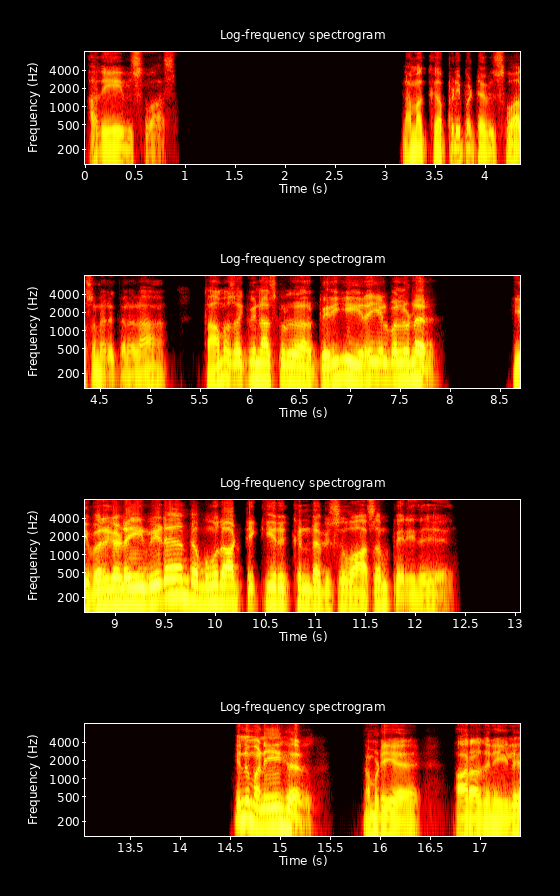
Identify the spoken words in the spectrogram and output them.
அதே விசுவாசம். நமக்கு அப்படிப்பட்ட விசுவாசம் இருக்கிறதா? தாமஸ் அக்வினாஸ் கூறுகிறார் பெரிய இறையல் வல்லுனர் இவர்களை விட அந்த மூதாட்டிக்கு இருக்கின்ற விசுவாசம் பெரிது. இன்னும் அநேகர் நம்முடைய ஆராதனையிலே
